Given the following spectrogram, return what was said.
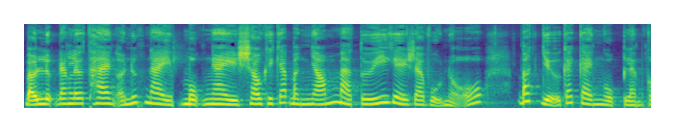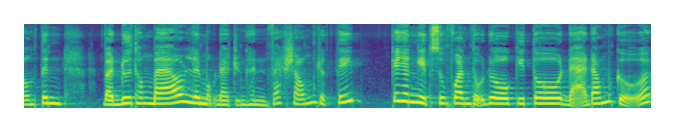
bạo lực đang leo thang ở nước này một ngày sau khi các băng nhóm ma túy gây ra vụ nổ, bắt giữ các cai ngục làm con tin và đưa thông báo lên một đài truyền hình phát sóng trực tiếp các doanh nghiệp xung quanh thủ đô Quito đã đóng cửa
